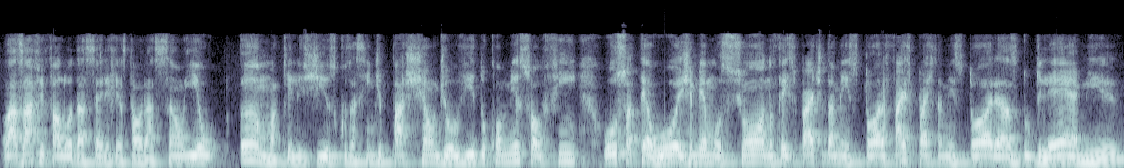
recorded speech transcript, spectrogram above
o Azaf falou da série Restauração, e eu amo aqueles discos, assim, de paixão, de ouvir do começo ao fim, ouço até hoje, me emociono, fez parte da minha história, faz parte da minha história, as do Guilherme,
